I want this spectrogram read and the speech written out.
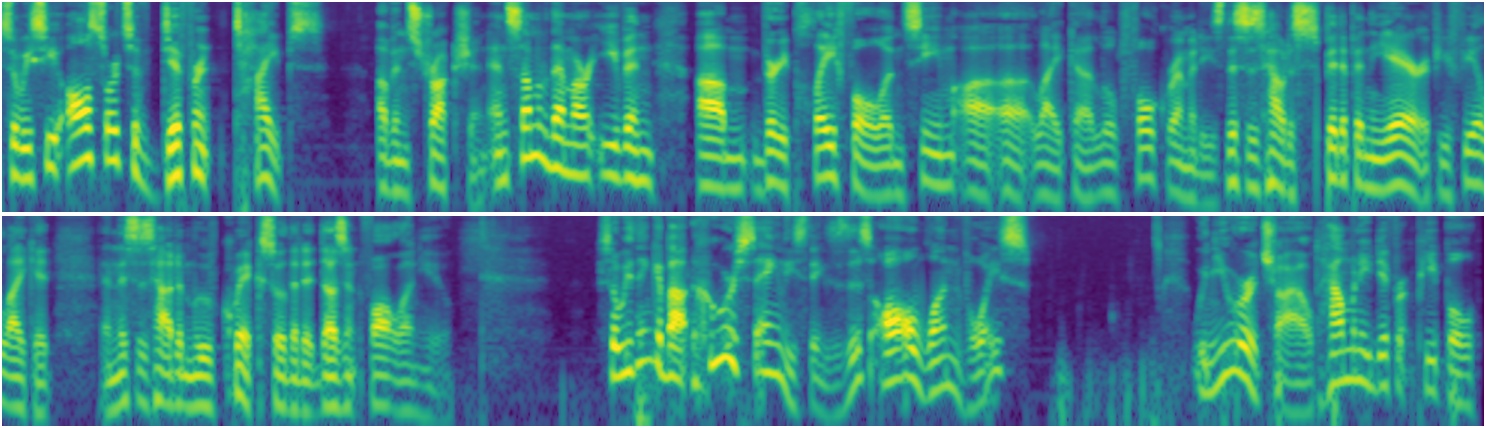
So we see all sorts of different types of instruction. And some of them are even um, very playful and seem uh, uh, like uh, little folk remedies. This is how to spit up in the air if you feel like it, and this is how to move quick so that it doesn't fall on you. So we think about who are saying these things. Is this all one voice? When you were a child, how many different people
